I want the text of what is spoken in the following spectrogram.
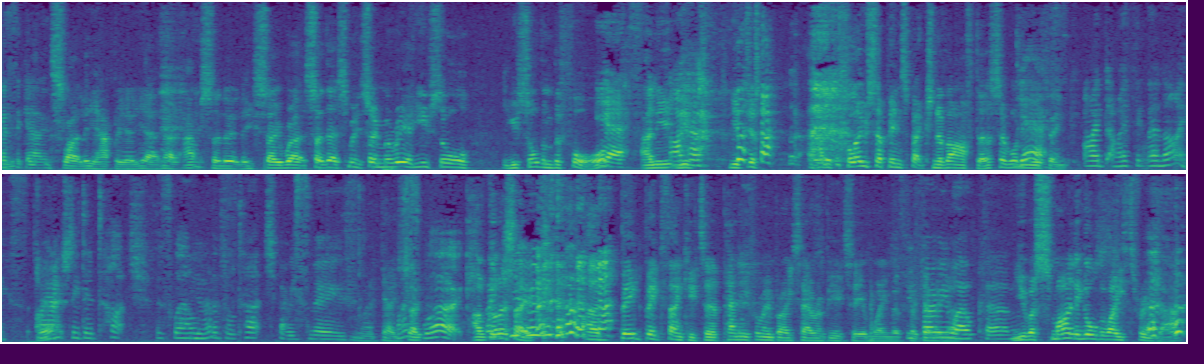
hours ago. slightly happier. Yeah, no, absolutely. So, uh, so they're smooth. So, Maria, you saw you saw them before. Yes, and you you, you just had a close-up inspection of after. So, what yes, do you think? I, I think they're nice. I actually did touch as well. Yes. Little touch, very smooth. Okay, Nice so work. I've got to say a big, big thank you to Penny from Embrace Hair and Beauty in Weymouth You're for coming very up. welcome. You were smiling all the way through that.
